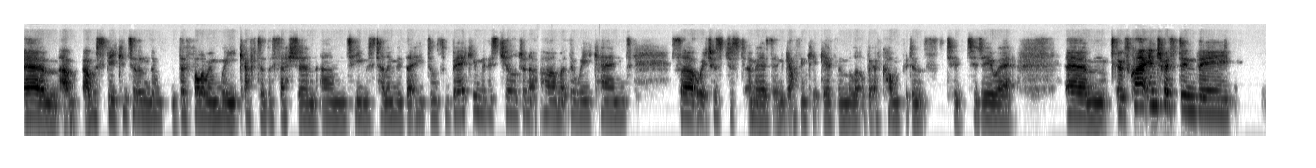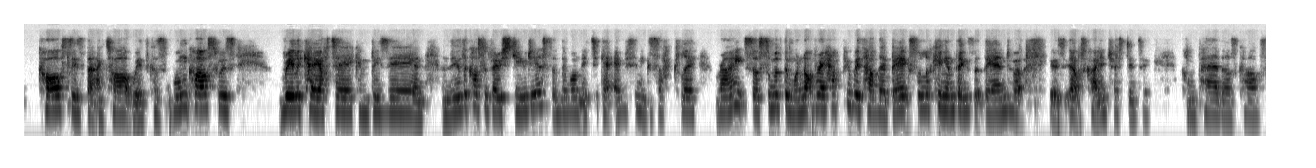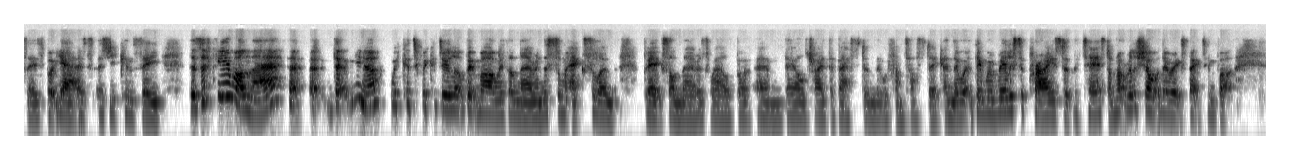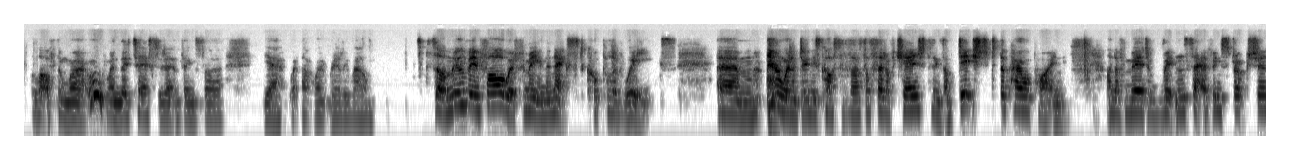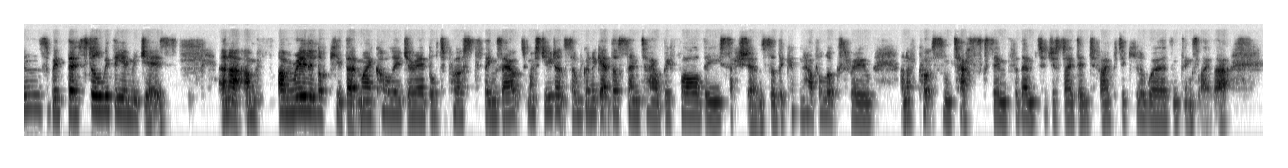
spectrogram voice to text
Um, I, I, was speaking to them the, the, following week after the session, and he was telling me that he'd done some baking with his children at home at the weekend so which was just amazing. I think it gave them a little bit of confidence to, to do it. Um, it was quite interesting the courses that I taught with because one course was really chaotic and busy and, and the other course was very studious and they wanted to get everything exactly right so some of them were not very happy with how their bakes were looking and things at the end but it was that was quite interesting to compare those courses but yeah as, as you can see there's a few on there that, that you know we could we could do a little bit more with on there and there's some excellent bakes on there as well but um, they all tried the best and they were fantastic. And they were they were really surprised at the taste. I'm not really sure what they were expecting but a lot of them were ooh, when they tasted it and things. So yeah that went really well. So moving forward for me in the next couple of weeks um, when I'm doing these courses, as I said, I've changed things. I've ditched the PowerPoint and I've made a written set of instructions with the still with the images. And I, am I'm, I'm really lucky that my college are able to post things out to my students. So I'm going to get those sent out before the session so they can have a look through. And I've put some tasks in for them to just identify particular words and things like that.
